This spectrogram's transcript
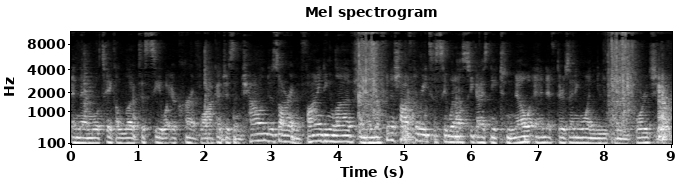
and then we'll take a look to see what your current blockages and challenges are in finding love, and then we'll finish off the read to see what else you guys need to know and if there's anyone new coming towards you.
